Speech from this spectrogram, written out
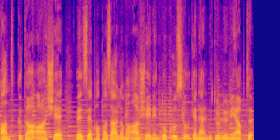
Ant Gıda AŞ ve Zepa Pazarlama AŞ'nin 9 yıl genel müdürlüğünü yaptı.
